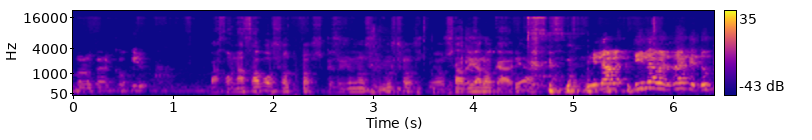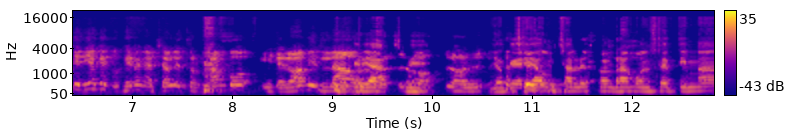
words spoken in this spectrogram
por lo que ha escogido. Bajonazo a vosotros, que sois unos ilusos. Yo sabía lo que había. Di la, di la verdad que tú querías que cogieran a Charleston Rambo y te lo ha virlado. Yo quería- Yo quería un Charleston Rambo en séptima.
